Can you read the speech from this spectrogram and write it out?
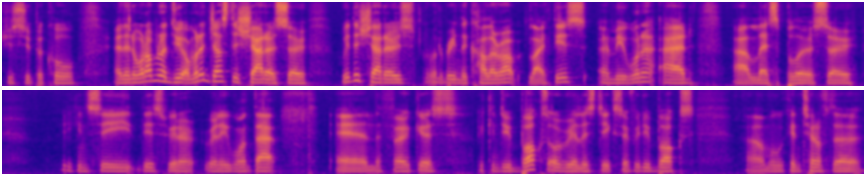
which is super cool. And then what I'm going to do, I'm going to adjust the shadows. So with the shadows, I want to bring the color up like this, and we want to add uh, less blur. So you can see this, we don't really want that. And the focus, we can do box or realistic. So if we do box, um, we can turn off the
